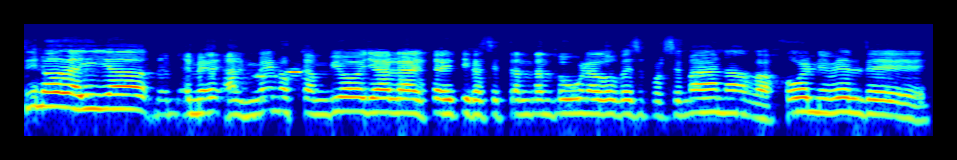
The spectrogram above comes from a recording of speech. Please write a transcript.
Sí, no, de ahí ya al menos cambió, ya las estadísticas se están dando una o dos veces por semana, bajó el nivel de,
